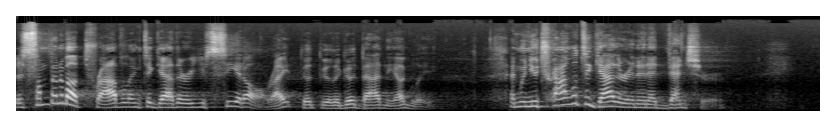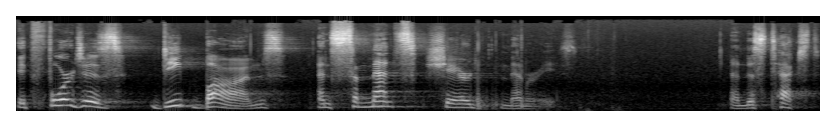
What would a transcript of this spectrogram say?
There's something about traveling together, you see it all, right? The, the good, bad, and the ugly. And when you travel together in an adventure, it forges deep bonds and cements shared memories. And this text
